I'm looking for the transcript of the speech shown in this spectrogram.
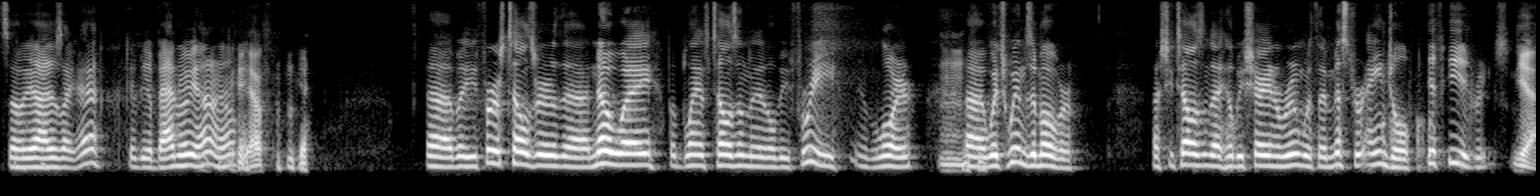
So yeah, I was like, eh, could be a bad movie. I don't know. Yeah. yeah. Uh, but he first tells her the no way, but Blanche tells him that it'll be free, you know, the lawyer, Mhm. uh, which wins him over. Uh, she tells him that he'll be sharing a room with a Mr. Angel if he agrees. yeah.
